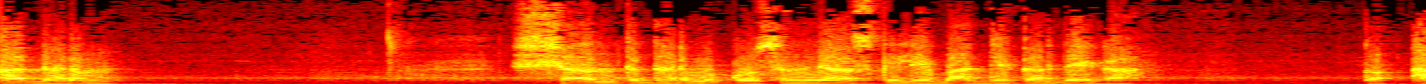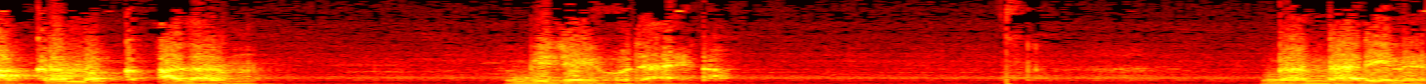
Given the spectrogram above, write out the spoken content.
अधर्म शांत धर्म को संन्यास के लिए बाध्य कर देगा तो आक्रामक अधर्म विजयी हो जाएगा। गांधारी ने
